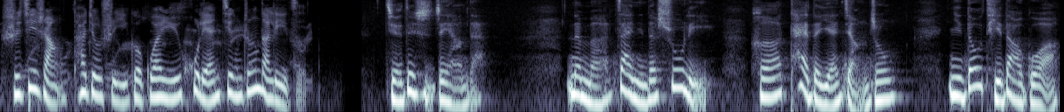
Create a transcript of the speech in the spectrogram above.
实际上它就是一个关于互联竞争的例子。绝对是这样的。那么，在你的书里和泰的演讲中。你都提到过，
